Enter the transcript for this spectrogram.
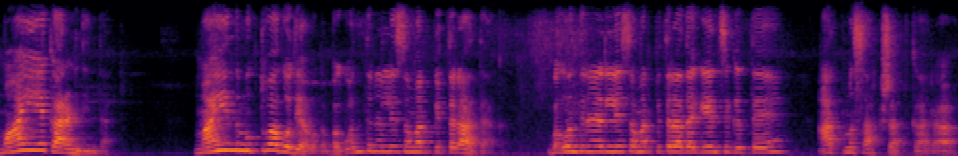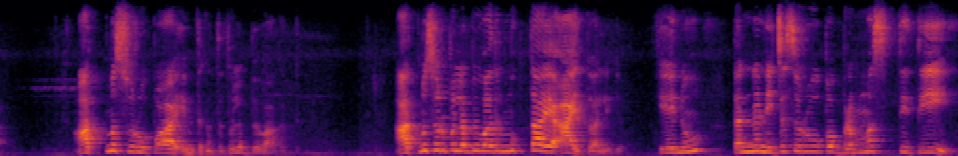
ಮಾಯೆಯ ಕಾರಣದಿಂದ. ಮಾಯೆಯಿಂದ ಮುಕ್ತವಾಗೋದು ಯಾವಾಗ? ಭಗವಂತನಲ್ಲಿ ಸಮರ್ಪಿತರಾದಾಗ. ಭಗವಂತನಲ್ಲಿ ಸಮರ್ಪಿತರಾದಾಗ ಏನ್ ಸಿಗುತ್ತೆ? ಆತ್ಮ ಸಾಕ್ಷಾತ್ಕಾರ ಆತ್ಮಸ್ವರೂಪ ಎಂಬತಕ್ಕಂಥದ್ದು ಲಭ್ಯವಾಗುತ್ತೆ. ಆತ್ಮಸ್ವರೂಪ ಲಭ್ಯವಾದ್ರೆ ಮುಕ್ತಾಯ ಆಯ್ತು ಅಲ್ಲಿಗೆ. ಏನು? ತನ್ನ ನಿಜ ಸ್ವರೂಪ ಬ್ರಹ್ಮಸ್ಥಿತಿ,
